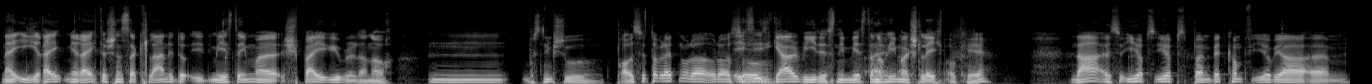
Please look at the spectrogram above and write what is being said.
nein, ich rei mir reicht da schon so eine kleine, mir ist da immer speiübel danach. Mm, was nimmst du? Brausetabletten oder, oder so? Es ist egal wie, das nimmt mir ist dann auch immer schlecht. Okay. Na, also ich hab's, ich hab's beim Wettkampf, ich habe ja ähm,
